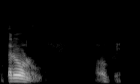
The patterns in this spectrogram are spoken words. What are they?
അത്രേ ഉള്ളൂ. ഓക്കെ.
